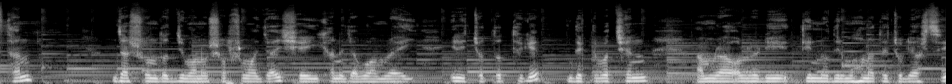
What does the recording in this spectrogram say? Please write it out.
স্থান, যার সৌন্দর্যে মানুষ সবসময় যায়। সেইখানে যাব আমরা এই ইলিশ চত্বর থেকে। দেখতে পাচ্ছেন আমরা অলরেডি তিন নদীর মোহনাতে চলে আসছি।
